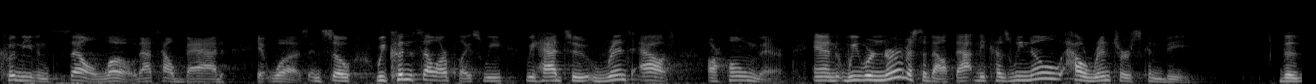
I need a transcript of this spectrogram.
couldn't even sell low. That's how bad it was. And so we couldn't sell our place. We, we had to rent out our home there. And we were nervous about that because we know how renters can be. The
